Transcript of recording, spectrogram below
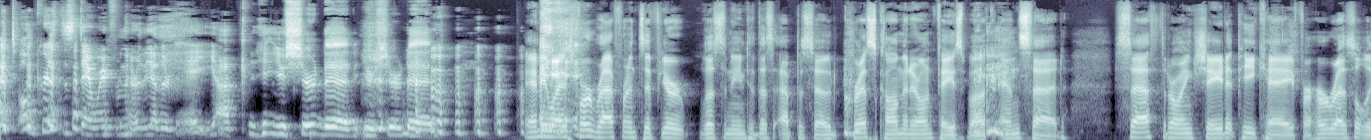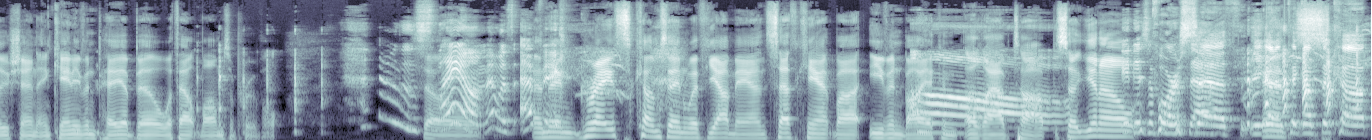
I told Chris to stay away from there the other day. Yuck. you sure did. You sure did. Anyways, for reference, if you're listening to this episode, Chris commented on Facebook and said, Seth throwing shade at PK for her resolution and can't even pay a bill without mom's approval. That was a So- slam. That was epic. And then Grace comes in with, "Yeah, man, Seth can't buy even buy a, com- a Oh. laptop." So you know, it is a Poor poor Seth. You gotta pick up the cup.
